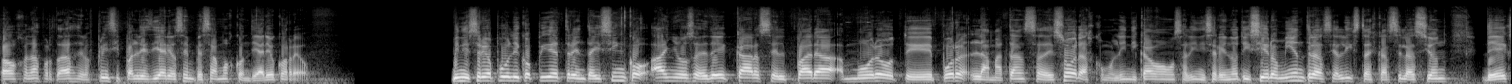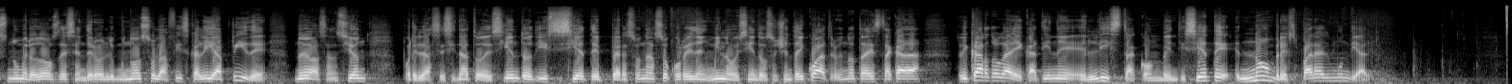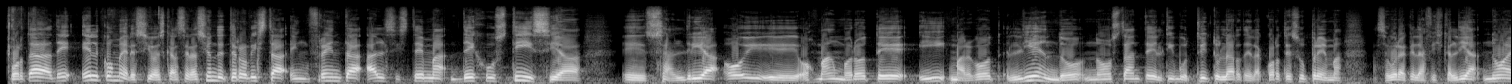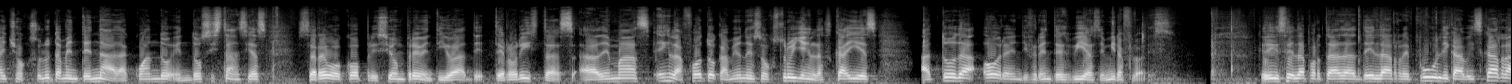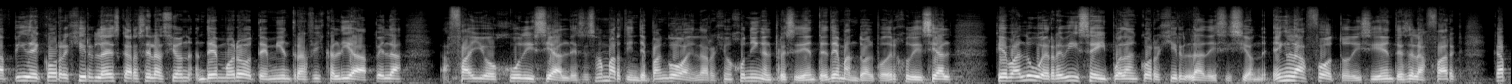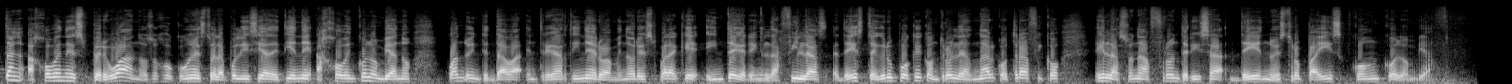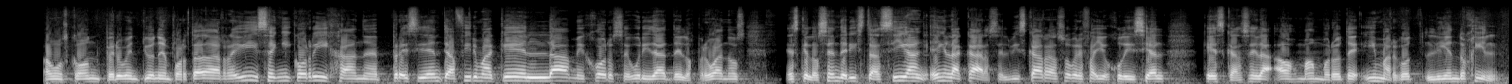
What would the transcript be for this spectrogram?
Vamos con las portadas de los principales diarios. Empezamos con Diario Correo. Ministerio Público pide 35 años de cárcel para Morote por la matanza de Soras, como le indicábamos al iniciar el noticiero, mientras se alista escarcelación de ex número 2 de Sendero Luminoso, la Fiscalía pide nueva sanción por el asesinato de 117 personas ocurrida en 1984. En nota destacada, Ricardo Gareca tiene lista con 27 nombres para el Mundial. Portada de El Comercio, escarcelación de terrorista enfrenta al sistema de justicia. Eh, saldría hoy eh, Osman Morote y Margot Liendo. No obstante, el titular de la Corte Suprema asegura que la Fiscalía no ha hecho absolutamente nada cuando en dos instancias se revocó prisión preventiva de terroristas. Además, en la foto, camiones obstruyen las calles a toda hora en diferentes vías de Miraflores que dice la portada de la República. Vizcarra pide corregir la escarcelación de Morote mientras Fiscalía apela a fallo judicial. Desde San Martín de Pangoa, en la región Junín, el presidente demandó al Poder Judicial que evalúe, revise y puedan corregir la decisión. En la foto, disidentes de la FARC captan a jóvenes peruanos. Ojo con esto, la policía detiene a joven colombiano cuando intentaba entregar dinero a menores para que integren las filas de este grupo que controla el narcotráfico en la zona fronteriza de nuestro país con Colombia. Vamos con Perú 21 en portada. Revisen y corrijan. Presidente afirma que la mejor seguridad de los peruanos es que los senderistas sigan en la cárcel. Vizcarra sobre fallo judicial que escarcela a Osman Morote y Margot Liendo Gil.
